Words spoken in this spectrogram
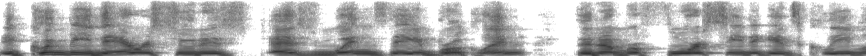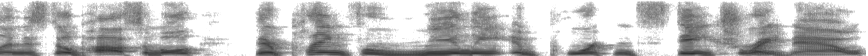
It could be there as soon as, as Wednesday in Brooklyn. The number four seed against Cleveland is still possible. They're playing for really important stakes right now.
